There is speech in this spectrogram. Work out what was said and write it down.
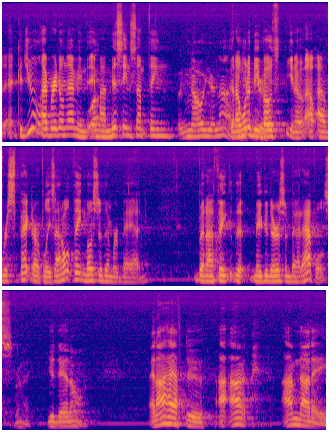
Uh, Could you elaborate on that? I mean, am I missing something? No, you're not. That I want to be You're- both, you know, I, I respect our police. I don't think most of them are bad, but I think that maybe there are some bad apples. Right. You're dead on. And I have to, I, I, I'm not a,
